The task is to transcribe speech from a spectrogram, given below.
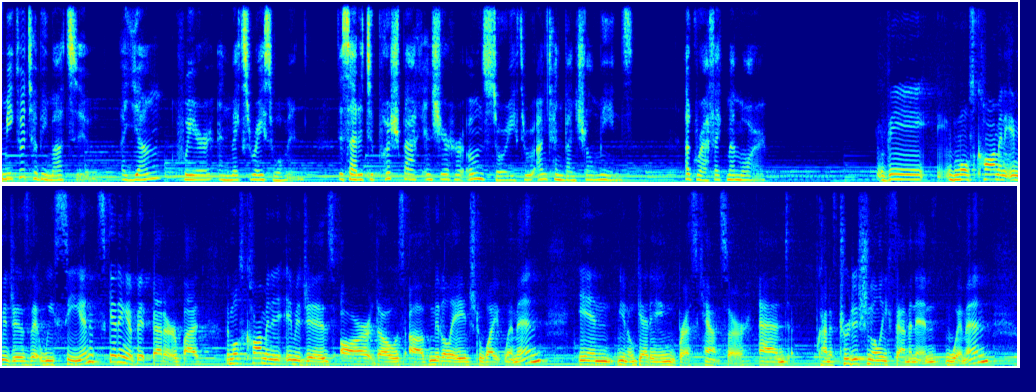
Kimiko Tobimatsu, a young, queer, and mixed race woman, decided to push back and share her own story through unconventional means a graphic memoir. The most common images that we see, and it's getting a bit better, but the most common images are those of middle-aged white women in, you know, getting breast cancer and kind of traditionally feminine women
